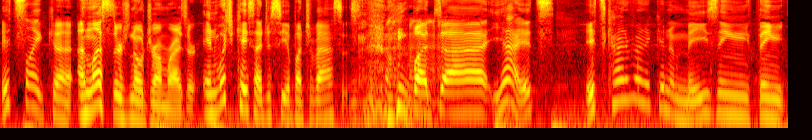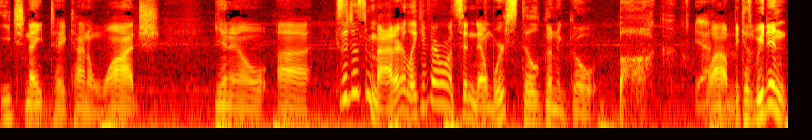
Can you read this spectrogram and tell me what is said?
it's like uh, unless there's no drum riser, in which case I just see a bunch of asses. but uh, yeah, it's it's kind of like an amazing thing each night to kind of watch. You know, because it doesn't matter. Like if everyone's sitting down, we're still gonna go buck. Yeah. Wow, because we didn't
